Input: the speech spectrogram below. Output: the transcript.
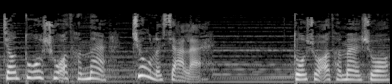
将多叔奥特曼救了下来。多舒奥特曼说：“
